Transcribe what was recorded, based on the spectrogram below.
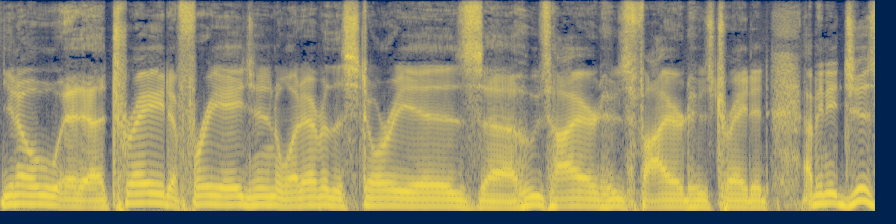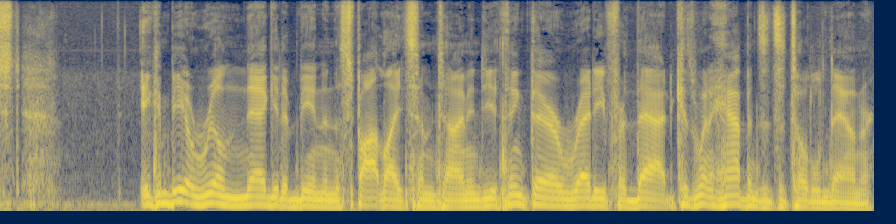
you know, a trade, a free agent, whatever the story is, uh, who's hired, who's fired, who's traded. I mean, it just, it can be a real negative being in the spotlight sometime. And do you think they're ready for that? Because when it happens, it's a total downer.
